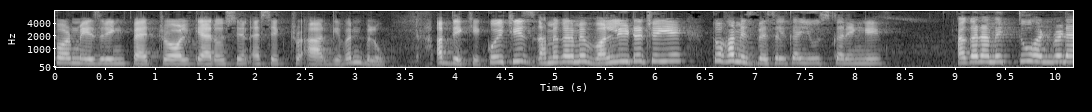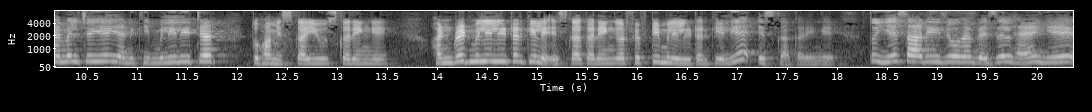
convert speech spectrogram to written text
for measuring petrol kerosene etcetera are given below अब देखिए, कोई चीज़, हमें अगर हमें वन लीटर चाहिए तो हम इस वेसल का यूज़ करेंगे। अगर हमें 200 हंड्रेड एम एल चाहिए, यानी कि मिलीलीटर तो हम इसका यूज़ करेंगे। 100 मिलीलीटर के लिए इसका करेंगे और 50 मिलीलीटर के लिए इसका करेंगे। तो ये सारी जो है वेजल हैं, ये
